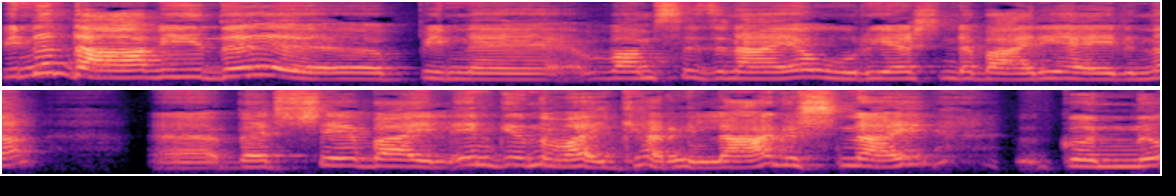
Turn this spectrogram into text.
പിന്നെ ദാവീദ് പിന്നെ വംശജനായ ഊറിയാഷിന്റെ ഭാര്യയായിരുന്ന ബർഷേബായിൽ എനിക്കൊന്നും വായിക്കാറില്ല ആ കൃഷ്ണനായി കൊന്നു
